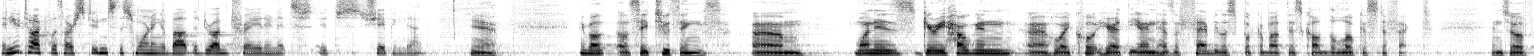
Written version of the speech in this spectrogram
And you talked with our students this morning about the drug trade, and it's, it's shaping that. Yeah. Maybe I'll, I'll say two things. Um, one is Gary Haugen, uh, who I quote here at the end, has a fabulous book about this called The Locust Effect. And so, if,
